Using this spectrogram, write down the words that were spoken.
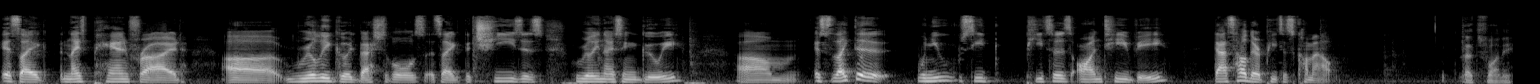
it's like a nice pan fried, uh, really good vegetables. It's like the cheese is really nice and gooey. Um, it's like the when you see pizzas on TV, that's how their pizzas come out. That's funny.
